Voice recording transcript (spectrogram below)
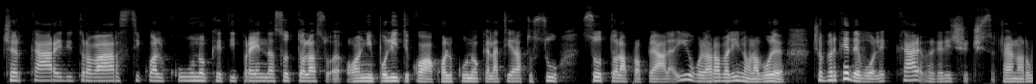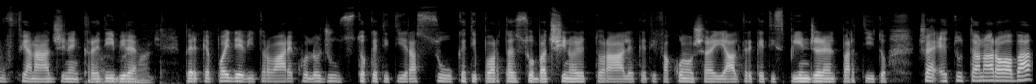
cercare di trovarsi qualcuno che ti prenda sotto la sua, ogni politico ha qualcuno che l'ha tirato su sotto la propria ala, io quella roba lì non la volevo, cioè perché devo leccare, perché lì c'è, c'è una ruffianaggine incredibile, no, perché poi devi trovare quello giusto che ti tira su, che ti porta il suo bacino elettorale, che ti fa conoscere gli altri, che ti spinge nel partito, cioè è tutta una roba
